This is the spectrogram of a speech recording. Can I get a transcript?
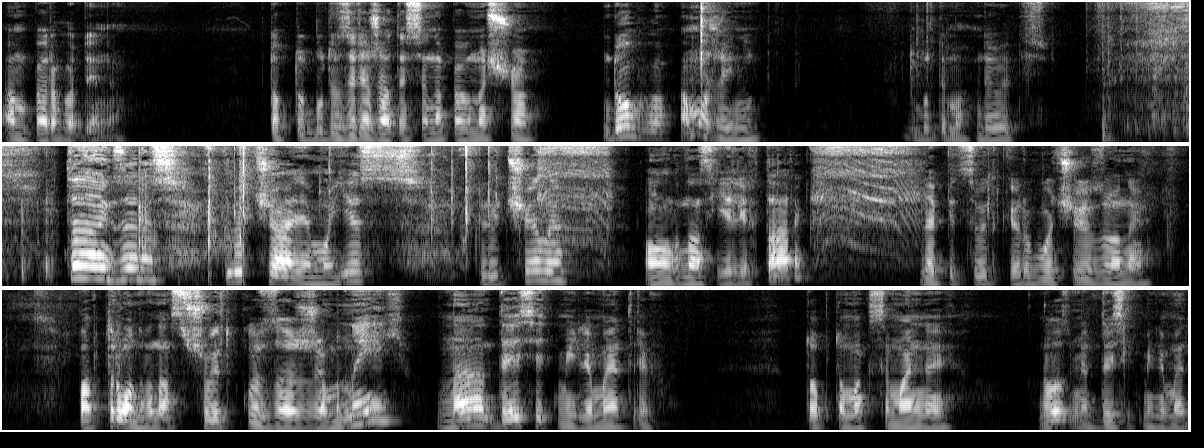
ампер години. Тобто буде заряджатися, напевно, що довго, а може і ні. Будемо дивитися. Так, зараз включаємо. Єс, включили. О, в нас є ліхтарик для підсвітки робочої зони. Патрон в нас швидкозажимний на 10 мм. Тобто максимальний розмір 10 мм.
